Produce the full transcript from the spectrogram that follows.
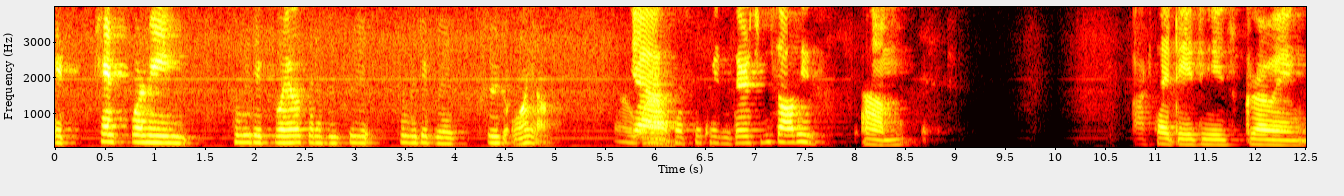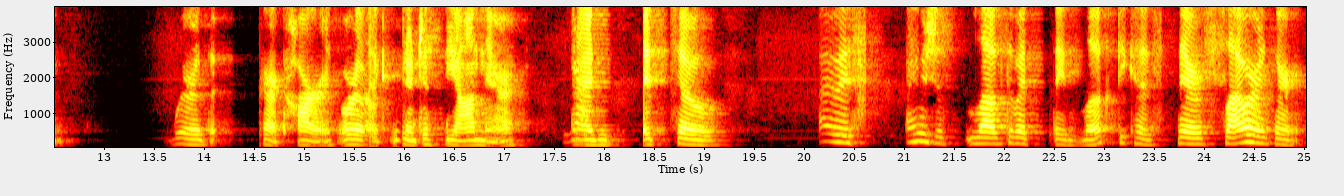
it's transforming polluted soils that have been polluted, polluted with crude oil. Oh, Yeah, wow. that's so crazy. There's just all these um, oxeye daisies growing where the there are cars or like you know just beyond there. And it's so I always I always just love the way they look because their flowers are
